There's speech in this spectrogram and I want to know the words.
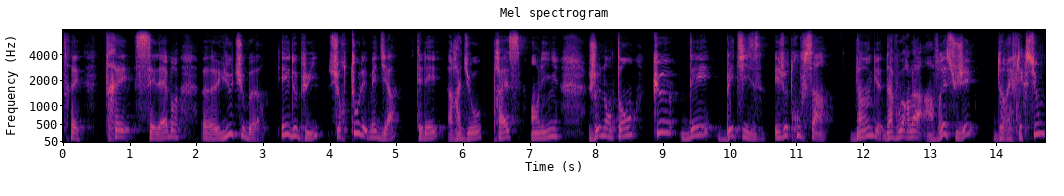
très très célèbres YouTubeurs. Et depuis, sur tous les médias, télé, radio, presse, en ligne, je n'entends que des bêtises. Et je trouve ça dingue d'avoir là un vrai sujet de réflexion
